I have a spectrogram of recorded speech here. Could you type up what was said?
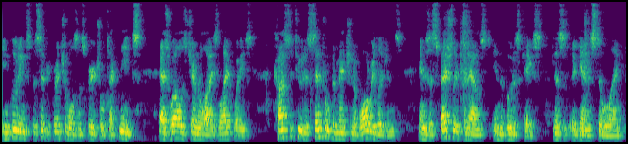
including specific rituals and spiritual techniques, as well as generalized lifeways, constitute a central dimension of all religions and is especially pronounced in the Buddhist case. This, again, is still Lang.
